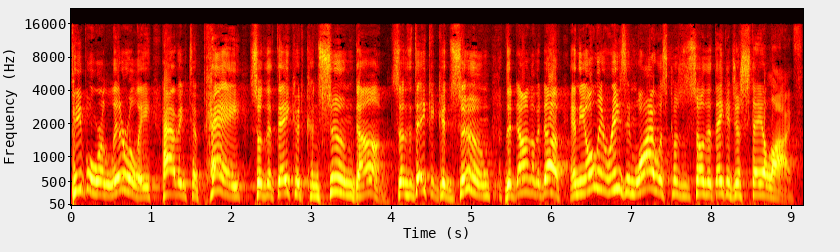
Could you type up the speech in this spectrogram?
People were literally having to pay so that they could consume dung, so that they could consume the dung of a dove. And the only reason why was because so that they could just stay alive.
